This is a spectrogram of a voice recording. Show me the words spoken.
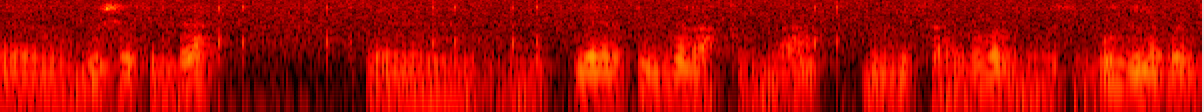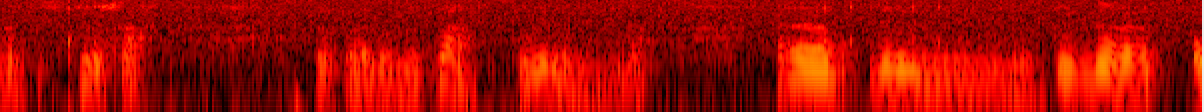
e, bu şekilde e, diğer günler hakkında bilgi sahibi olabiliyoruz. Bugüne dönmek istiyorsak tıkladığımızda bugüne dönüyor. Eğer e, günlere o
